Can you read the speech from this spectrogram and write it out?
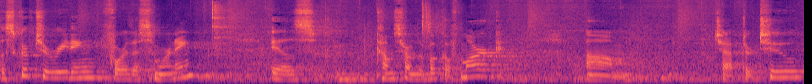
The scripture reading for this morning is comes from the book of Mark, um, chapter 2,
